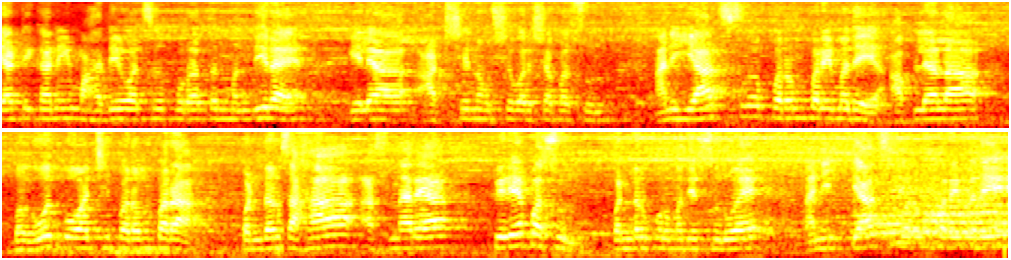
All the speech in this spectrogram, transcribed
या ठिकाणी महादेवाचं पुरातन मंदिर आहे गेल्या आठशे नऊशे वर्षापासून. आणि याच परंपरेमध्ये आपल्याला भगवत परंपरा पंढर सहा असणाऱ्या पिढ्यापासून पंढरपूरमध्ये सुरू आहे. आणि त्याच परंपरेमध्ये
